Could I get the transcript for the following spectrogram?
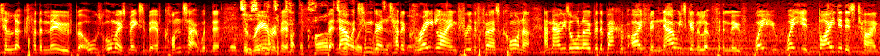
to look for the move, but almost makes a bit of contact with the, Yeah, the rear of him. cut the curve But now avoid Timgren's had a great line through the first corner, and now he's all over the back of Ifin. Now he's going to look for the move. Wait, waited, bided his time,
